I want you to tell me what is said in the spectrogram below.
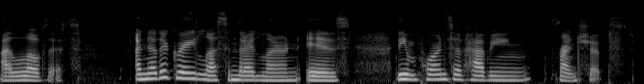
I love this. Another great lesson that I learned is the importance of having friendships.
